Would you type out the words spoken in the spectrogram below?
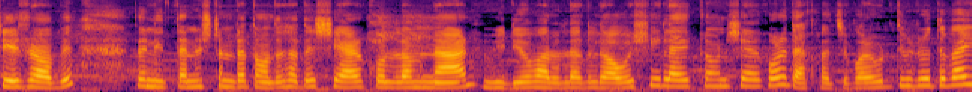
শেষ হবে। তো নৃত্যানুষ্ঠানটা তোমাদের সাথে শেয়ার করলাম না। আর ভিডিও ভালো লাগলে অবশ্যই লাইক কমেন্ট শেয়ার করে দেখা হচ্ছে পরবর্তী ভিডিওতে। বাই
